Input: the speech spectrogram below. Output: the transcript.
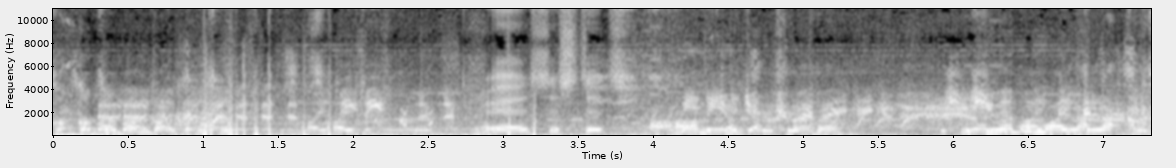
Got got someone, got a Yeah, assisted. I'm being a jump trooper. If you remember my Galactic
